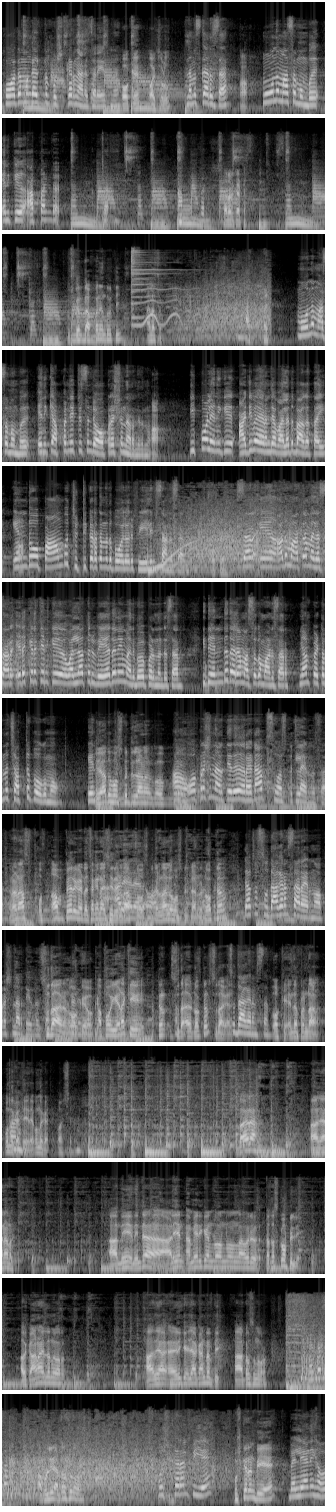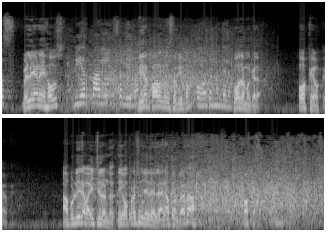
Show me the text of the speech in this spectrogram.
കോതമംഗലത്ത് നിന്ന് പുഷ്കരനാണ് സാർ എഴുതുന്നത് ഓക്കെ വായിച്ചോളൂ. നമസ്കാരം സാർ. ആ. മൂന്ന് മാസം മുമ്പ് എനിക്ക് അപ്പന്റെ അപ്പൻ സാർ കട്ടെ പുഷ്കറിന്റെ അപ്പൻ എന്തു പറ്റി? അല്ല സർ. അപ്പൻ. മൂന്ന് മാസം മുമ്പ് എനിക്ക് അപ്പൻഡിറ്റിസിന്റെ ഓപ്പറേഷൻ നടന്നിരുന്നു. ആ. ഇപ്പോൾ എനിക്ക് അടിവയറിന്റെ വലത് ഭാഗത്തായി എന്തോ പാമ്പ് ചുറ്റിക്കിടക്കുന്നത് പോലെ ഒരു ഫീലിംഗ്സ് ആണ് സാർ. ഓക്കെ. സാർ ഏ, അത് മാത്രമല്ല സാർ ഇടയ്ക്കിടയ്ക്ക് എനിക്ക് വല്ലാത്തൊരു വേദനയും അനുഭവപ്പെടുന്നുണ്ട് സാർ. ഇത് എന്ത് തരം അസുഖമാണ് സാർ? ഞാൻ പെട്ടെന്ന് ചത്തു പോകുമോ ഏത് ഹോസ്പിറ്റലിലാണ് ആ ഓപ്പറേഷൻ നടത്തിയത് റെഡാപ്സ് ഹോസ്പിറ്റലായിരുന്നു സാർ. റഡാസ് ഹോസ്- ആ പേര് കേട്ടോ ചങ്ങനാശ്ശേരി അതെ, റഡാസ് അതെ, ഹോസ്പിറ്റൽ നല്ല ഹോസ്പിറ്റലാണ്. ഡോക്ടർ? ഡോക്ടർ സുധാകരൻ സാറായിരുന്നു ഓപ്പറേഷൻ നടത്തിയിരുന്നത്. Sudhakaran okay okay. അപ്പോ ഇടയ്ക്ക് doctor Sudha- doctor Sudhakaran. Sudhakaran sir. Okay എന്റെ ഫ്രണ്ടാണ്. ഒന്ന് കട്ട് ചെയ്തേ ഒന്ന് കട്ട് സുധാകര. ആ ഞാനാണ്. ആ നീ നിന്റെ അളിയൻ അമേരിക്കൻ ഒരു ടെലസ്കോപ്പ് ഇല്ലേ? അത് കാണാനില്ലെന്ന് പറഞ്ഞു ആ ഞാൻ എനിക്ക് ഞാൻ കണ്ടെത്തി. ആ അഡ്രസ് ഒന്ന് പറ. ആ പുള്ളിയുടെ അഡ്രസ് ഒന്ന് പറ. Pushkaran P A. Pushkaran P A. Velliyani house. Velliyani house. Beer പാർലറിന് സമീപം. ബിയർ പാർലറിന് സമീപം. Kothamangalam. Kothamangalam. Okay okay okay. ആ പുള്ളിയുടെ വയറ്റിലുണ്ട്. നീ ഓപ്പറേഷൻ ചെയ്തല്ലേ അതിനകത്തുണ്ട്. കേട്ടോ. ഓക്കെ.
